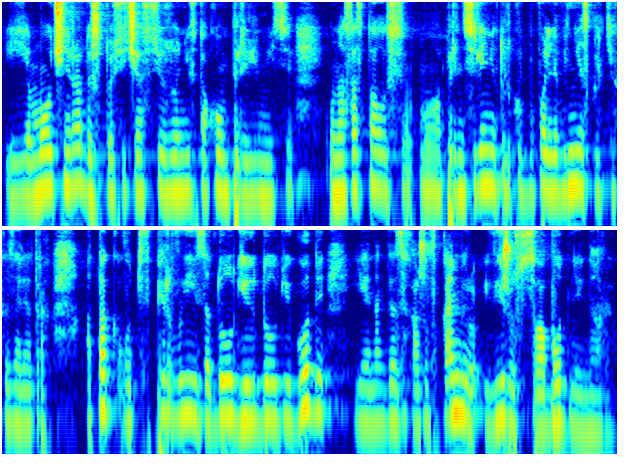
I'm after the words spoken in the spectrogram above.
И мы очень рады, что сейчас СИЗО не в таком перелимите. У нас осталось а, перенаселение только буквально в нескольких изоляторах. А так вот впервые за долгие-долгие годы я иногда захожу в камеру и вижу свободные нары.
